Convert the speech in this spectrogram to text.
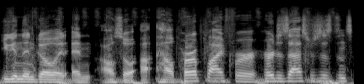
You can then go and, and also uh, help her apply for her disaster assistance.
